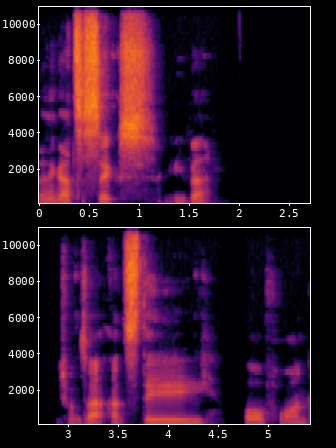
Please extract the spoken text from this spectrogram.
I don't think that's a six either. Which one's that? That's the fourth one.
